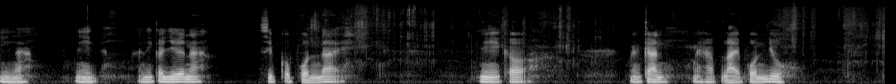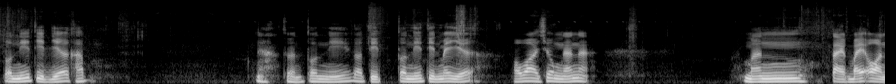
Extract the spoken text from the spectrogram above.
นี่นะนี่อันนี้ก็เยอะนะสิบกว่าผลได้ นี่ก็เหมือนกันนะครับ หลายผลอยู่ ต้นนี้ติดเยอะครับนะส่วนต้นนี้ก็ติดต้นนี้ติดไม่เยอะ เพราะว่าช่วงนั้นอะมันแตกใบอ่อน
